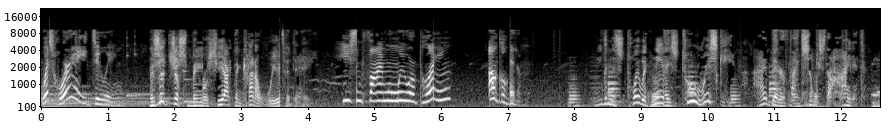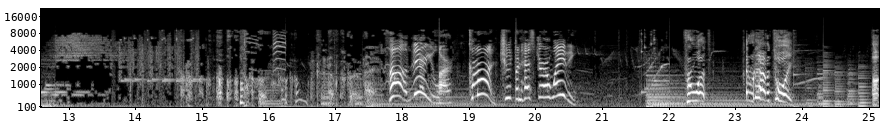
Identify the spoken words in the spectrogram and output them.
What's Jorge doing? Is it just me, or is he acting kind of weird today? He seemed fine when we were playing. I'll go get him. Even this toy with me is too risky. I better find some place to hide it. Ah, there you are. Come on, Choo and Hester are waiting. For what? I don't have a toy. Uh,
